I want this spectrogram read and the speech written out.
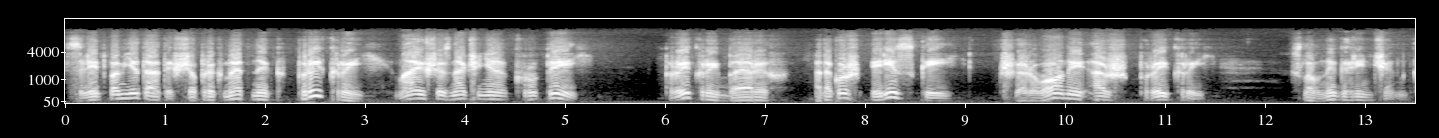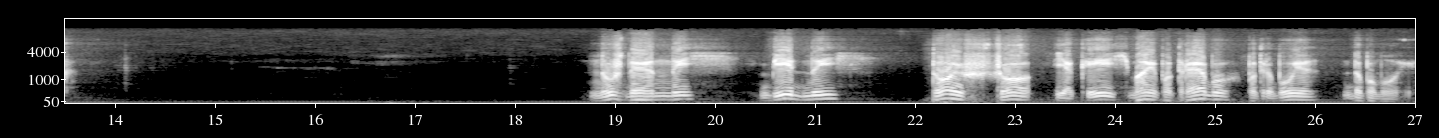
Слід пам'ятати, що прикметник прикрий має ще значення крутий, прикрий берег, а також різкий, червоний аж прикрий. Словник Грінченка. Нужденний, бідний, той, що який має потребу, потребує допомоги.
